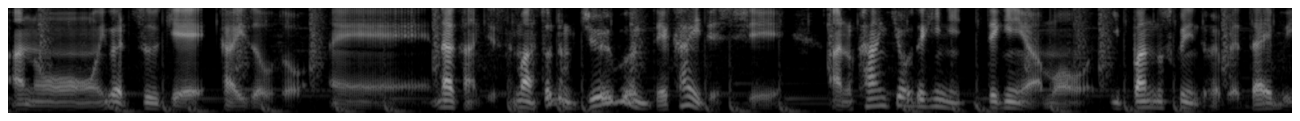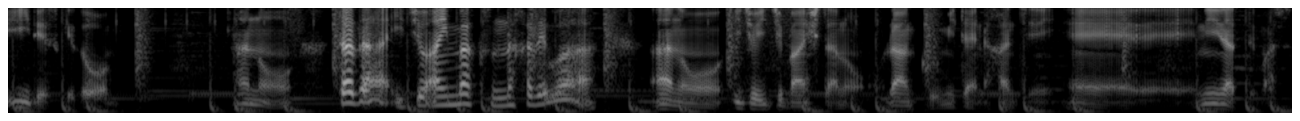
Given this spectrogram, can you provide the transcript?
あのいわゆる 2K 解像度、えー、な感じです。まあ、それでも十分でかいですし、あの環境的に的にはもう一般のスクリーンとかだいぶいいですけど、あの、ただ、一応 iMAX の中では、あの、一応一番下のランクみたいな感じに,、えー、になってます。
